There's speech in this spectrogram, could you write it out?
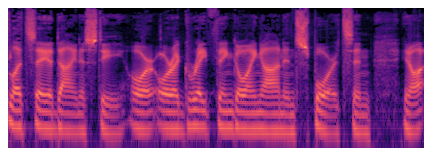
let's say, a dynasty or or a great thing going on in sports, and you know.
